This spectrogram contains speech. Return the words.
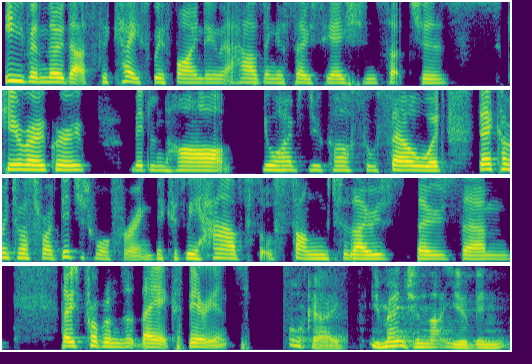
even though that's the case we're finding that housing associations such as Curo Group Midland Heart your homes Newcastle Selwood they're coming to us for our digital offering because we have sort of sung to those those um, those problems that they experience. Okay. You mentioned that you've been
